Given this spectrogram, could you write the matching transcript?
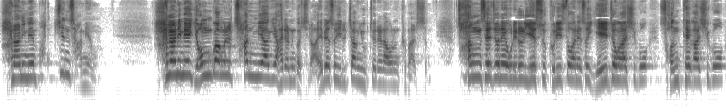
하나님의 멋진 사명, 하나님의 영광을 찬미하게 하려는 것이라. 에베소 1장 6절에 나오는 그 말씀. 창세전에 우리를 예수 그리스도 안에서 예정하시고 선택하시고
